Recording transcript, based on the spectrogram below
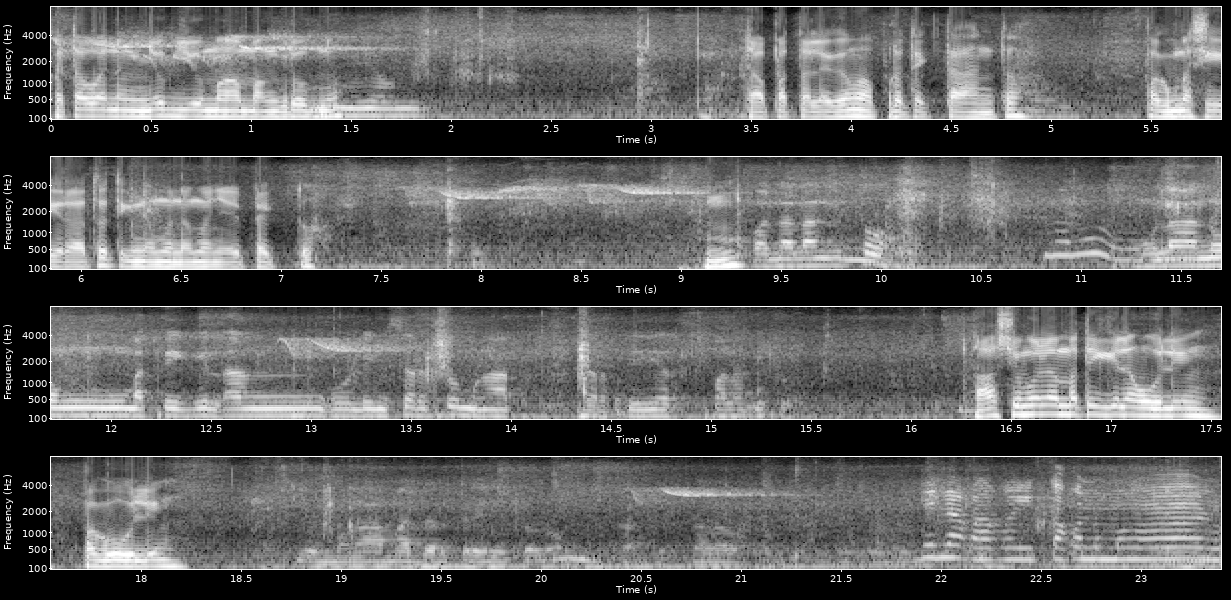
Katawan ng nyog yung mga mangrove no. Dapat talaga maprotektahan to. Pag masira to, tingnan mo naman yung epekto. Hmm? pa na lang ito. Mula nung matigil ang uling sir to, mga 30 years pa lang ito. Ah, simula matigil ang uling, pag-uuling. Yung mga mother tree nito nung dalawa. Hindi nakakita ko ng mga ano,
